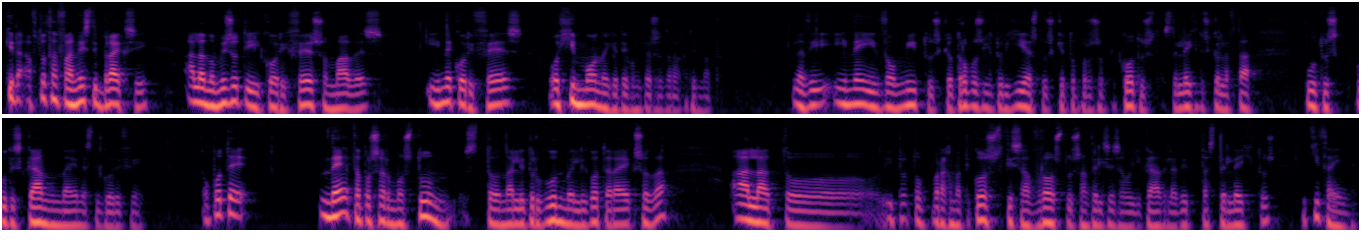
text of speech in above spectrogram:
Κοίτα, αυτό θα φανεί στην πράξη, αλλά νομίζω ότι οι κορυφαίες ομάδες είναι κορυφαίες όχι μόνο γιατί έχουν περισσότερα χρήματα. Δηλαδή είναι η δομή τους και ο τρόπος λειτουργίας τους και το προσωπικό τους, τα στελέχη τους και όλα αυτά που, τους, που τις κάνουν να είναι στην κορυφή. Οπότε ναι, θα προσαρμοστούν στο να λειτουργούν με λιγότερα έξοδα, αλλά το, το πραγματικό θησαυρό τους, αν θέλεις εισαγωγικά, δηλαδή τα στελέχη τους, εκεί θα είναι.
